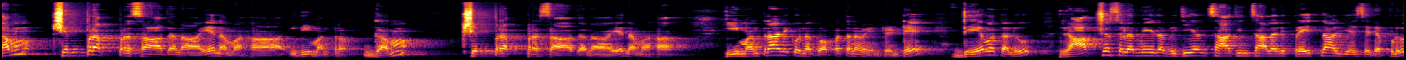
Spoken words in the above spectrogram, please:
గం క్షిప్ర ప్రసాదనాయ నమ. ఇది మంత్రం. గం క్షిప్రప్రసాదనాయ నమ. ఈ మంత్రానికి ఉన్న గొప్పతనం ఏంటంటే దేవతలు రాక్షసుల మీద విజయం సాధించాలని ప్రయత్నాలు చేసేటప్పుడు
